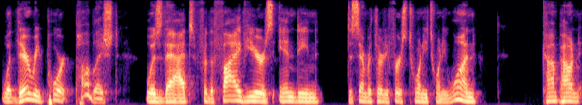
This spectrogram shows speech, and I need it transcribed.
what their report published was that for the five years ending December 31st, 2021, compound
